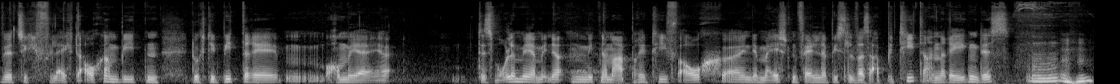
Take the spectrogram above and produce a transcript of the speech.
wird sich vielleicht auch anbieten. Durch die bittere hm, haben wir ja das wollen wir ja mit, mit einem Aperitif auch äh, in den meisten Fällen ein bisschen was Appetitanregendes. Mhm.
